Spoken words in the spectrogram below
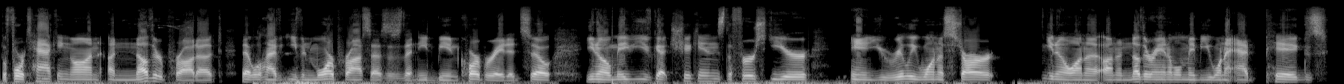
before tacking on another product that will have even more processes that need to be incorporated. So, you know, maybe you've got chickens the first year and you really want to start, you know, on a on another animal, maybe you want to add pigs.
